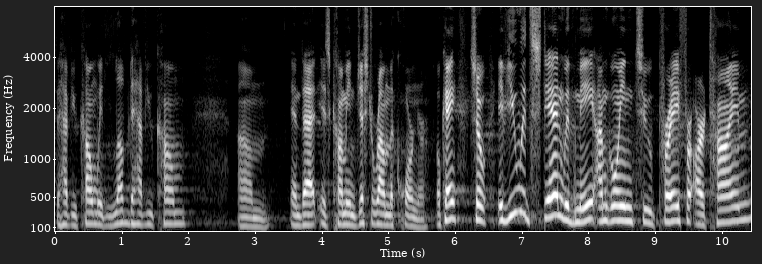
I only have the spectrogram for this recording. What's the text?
to have you come. We'd love to have you come. Um, and that is coming just around the corner. Okay? So if you would stand with me, I'm going to pray for our time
